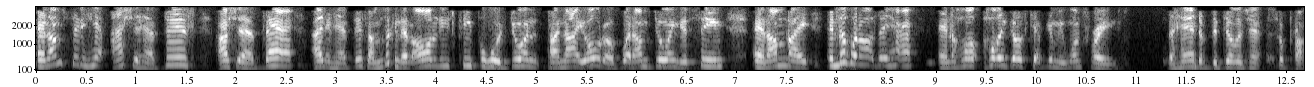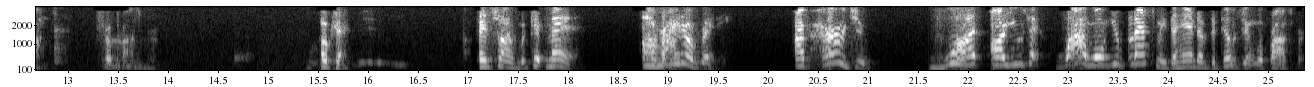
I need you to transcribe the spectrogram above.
and I'm sitting here, I should have this, I should have that, I didn't have this. I'm looking at all of these people who are doing an iota of what I'm doing, it seems, and I'm like, and look what all they have. And the Holy Ghost kept giving me one phrase, the hand of the diligent shall prosper. Shall prosper. Okay. And so I would get mad. All right already. I've heard you. What are you saying? Why won't you bless me? The hand of the diligent will prosper.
